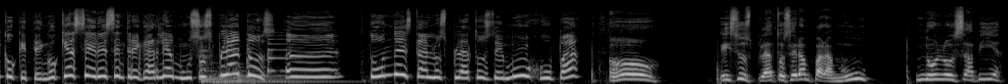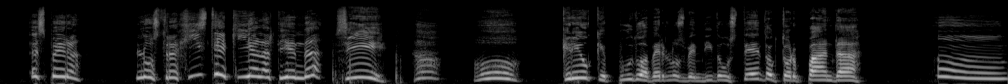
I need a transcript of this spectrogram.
Único que tengo que hacer es entregarle a Mu sus platos. Ah, ¿Dónde están los platos de Mu, Jupa? Oh, esos platos eran para Mu. No lo sabía. Espera, ¿los trajiste aquí a la tienda? Sí. Oh, creo que pudo haberlos vendido usted, doctor Panda. Ah,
